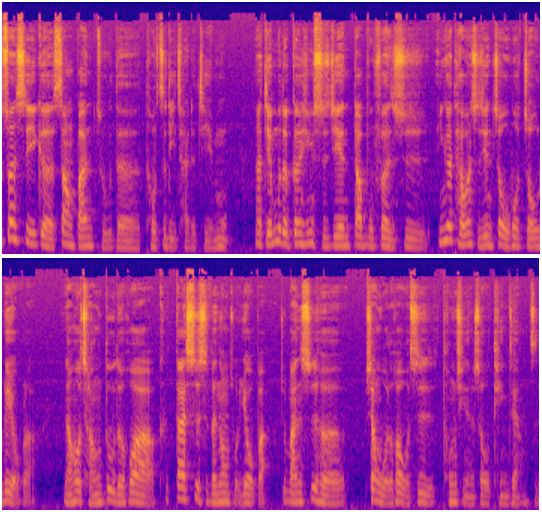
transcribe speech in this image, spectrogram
算是一个上班族的投资理财的节目。那节目的更新时间大部分是应该台湾时间周五或周六了，然后长度的话大概四十分钟左右吧，就蛮适合像我的话，我是通勤的时候听这样子。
